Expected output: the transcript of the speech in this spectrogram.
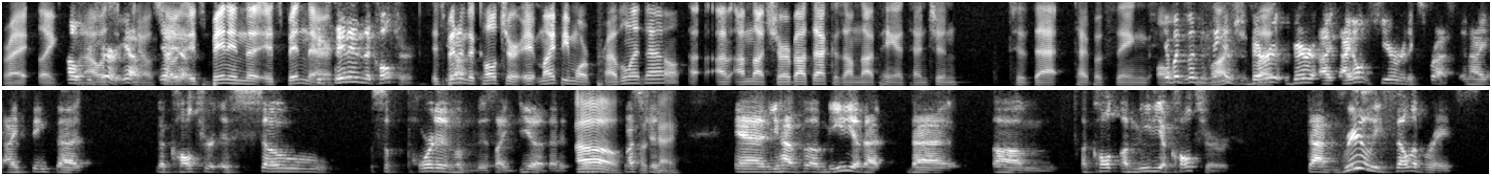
right? Like Oh, for I was, sure. Yeah. You know, so Yeah, yeah. it's been in the it's been there. It's been in the culture. It's been Yeah. in the culture. It might be more prevalent now. I, I'm not sure about that because I'm not paying attention to that type of thing. Yeah, but, but the thing is, very, but- very. I, I don't hear it expressed, and I, I think that the culture is so supportive of this idea that it's oh, question. okay. And you have a media that that um, a cult, a media culture that really celebrates,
